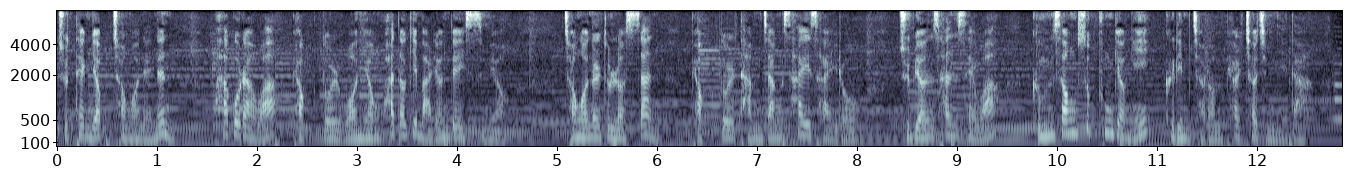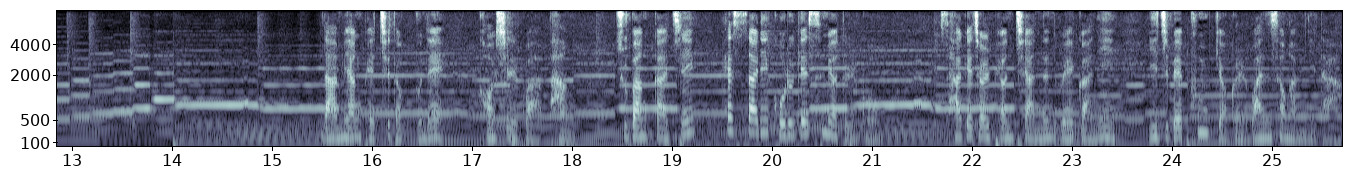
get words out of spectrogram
주택 옆 정원에는 파고라와 벽돌 원형 화덕이 마련돼 있으며 정원을 둘러싼 벽돌 담장 사이사이로 주변 산세와 금성 수 풍경이 그림처럼 펼쳐집니다. 남향 배치 덕분에 거실과 방, 주방까지 햇살이 고르게 스며들고 사계절 변치 않는 외관이 이 집의 품격을 완성합니다.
